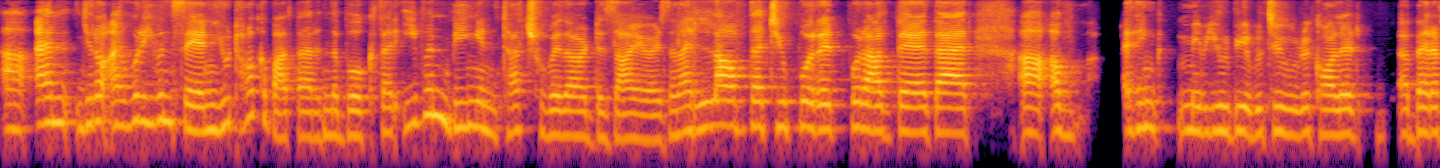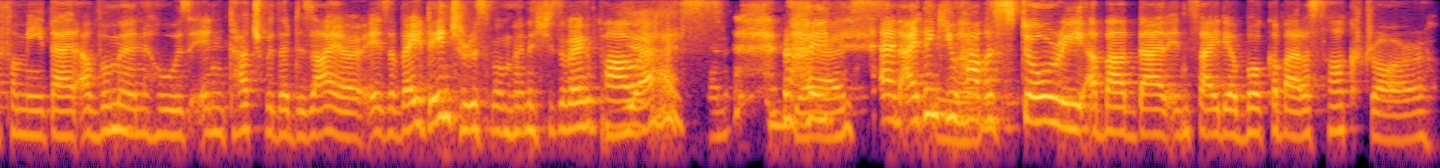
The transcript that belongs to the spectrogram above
Uh, and, you know, I would even say, and you talk about that in the book, that even being in touch with our desires, and I love that you put it, put out there that uh, I think maybe you'll be able to recall it uh, better for me that a woman who is in touch with a desire is a very dangerous woman. And she's a very powerful yes. woman, right? Yes. And I think you yes. have a story about that inside your book about a sock drawer.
